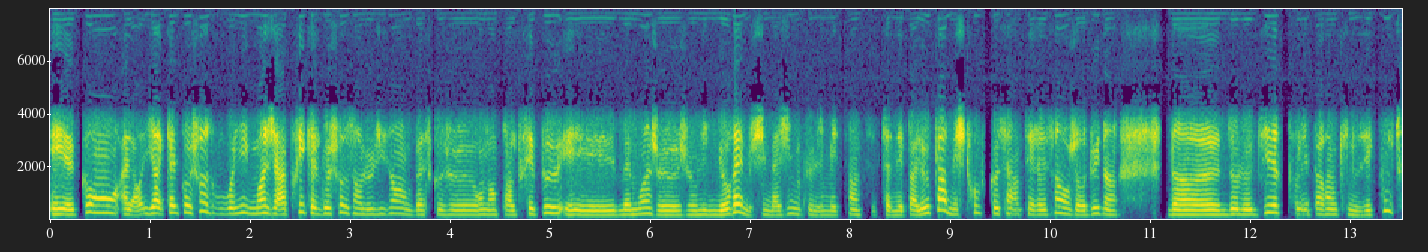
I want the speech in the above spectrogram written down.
Et quand, alors il y a quelque chose, vous voyez, moi j'ai appris quelque chose en le lisant parce que je, on en parle très peu et même moi je, je l'ignorais, mais j'imagine que les médecins ça n'est pas le cas, mais je trouve que c'est intéressant aujourd'hui de le dire pour les parents qui nous écoutent.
